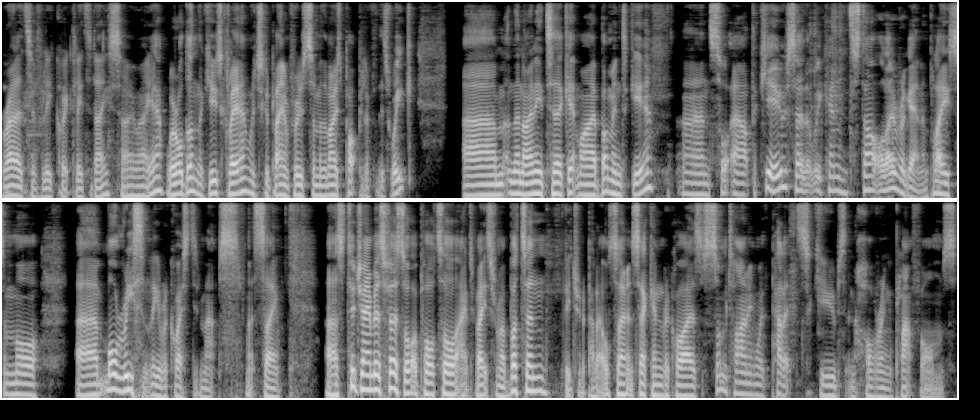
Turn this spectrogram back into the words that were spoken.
relatively quickly today. So uh, yeah, we're all done. The queue's clear. We're just playing through some of the most popular for this week. Um, and then I need to get my bum into gear and sort out the queue so that we can start all over again and play some more uh, more recently requested maps, let's say. Uh, so two chambers. First auto portal activates from a button, featuring a pellet also, and second requires some timing with pellets, cubes, and hovering platforms.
